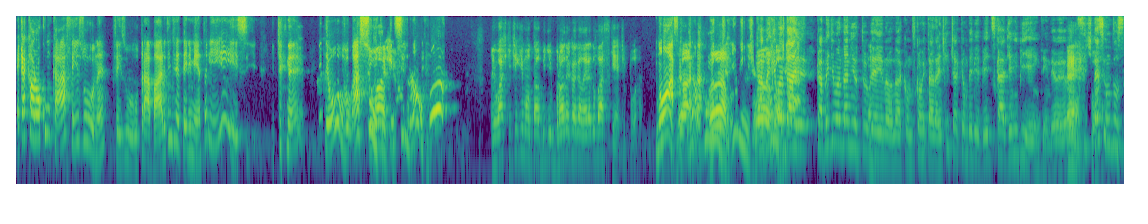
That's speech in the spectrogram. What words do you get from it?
é que a Carol com K fez o, né, fez o, o trabalho de entretenimento ali e, e, né, e deu assunto, porque senão, pô... Eu acho que tinha que montar o Big Brother com a galera do basquete, porra. Nossa, não, o Ninja, e o Ninja? Acabei de, mandar, acabei de mandar no YouTube aí, no, no, nos comentários da gente, que tinha que ter um BBB dos caras de NBA, entendeu? Eu, é, se tivesse pô. um dos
